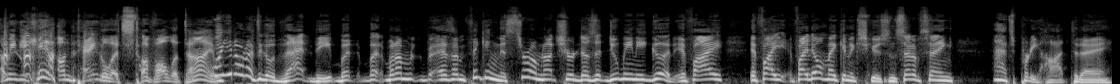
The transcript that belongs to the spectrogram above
I mean, you can't untangle that stuff all the time. Well, you don't have to go that deep, but but but I'm as I'm thinking this through, I'm not sure does it do me any good if I if I if I don't make an excuse instead of saying, ah, it's pretty hot today.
